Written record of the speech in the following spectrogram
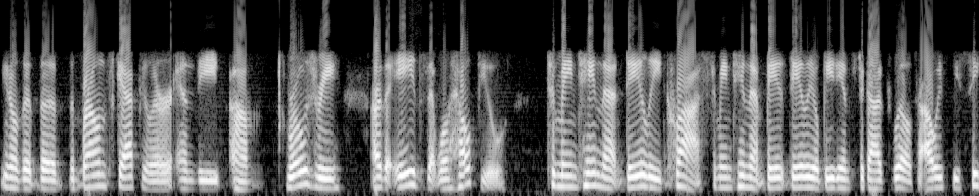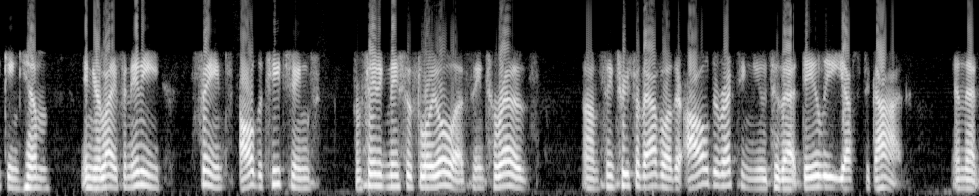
you know, the, the, the brown scapular and the um, rosary are the aids that will help you to maintain that daily cross, to maintain that ba- daily obedience to God's will, to always be seeking Him in your life. And any saint, all the teachings from St. Ignatius Loyola, St. Therese, um, St. Teresa of Avila, they're all directing you to that daily yes to God and that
